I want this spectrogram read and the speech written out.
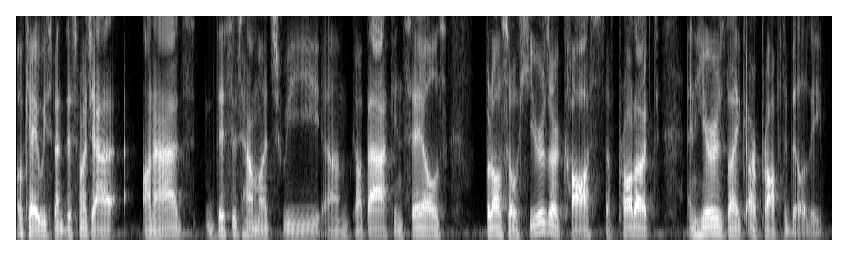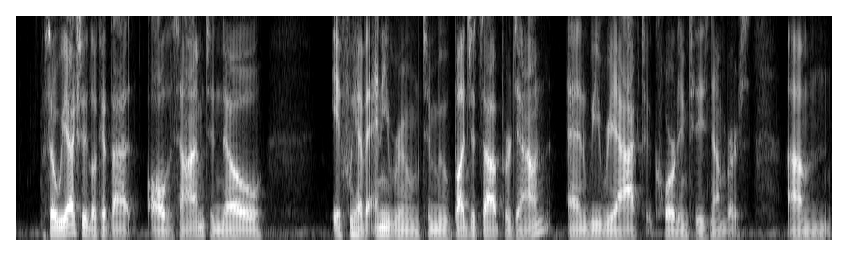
okay, we spent this much ad- on ads. This is how much we um, got back in sales. But also here's our cost of product, and here's like our profitability. So we actually look at that all the time to know if we have any room to move budgets up or down, and we react according to these numbers. Um,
